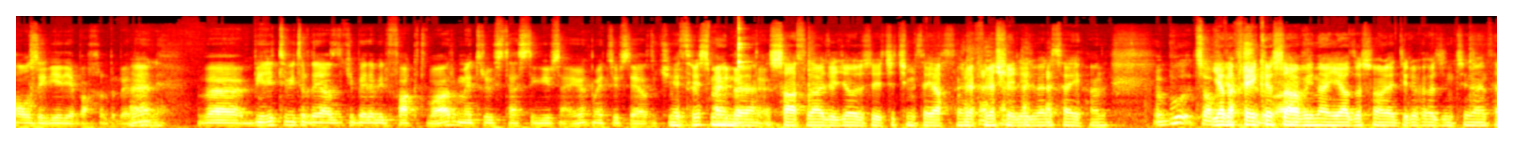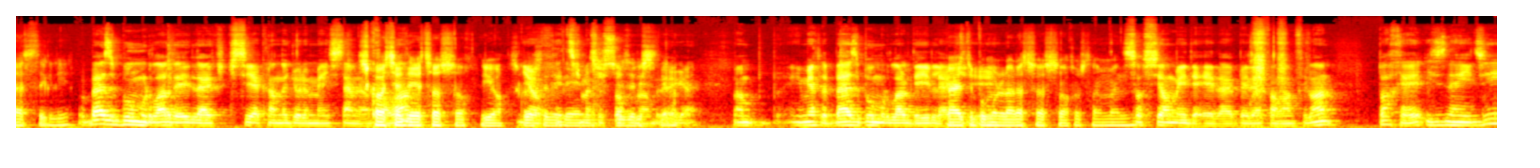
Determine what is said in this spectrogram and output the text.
pause eləyə-eləyə baxırdı belə. Bəli. Və biri Twitterda yazdı ki, belə bir fakt var. Metrius təsdiqləyirsən yox? Metrius da yazdı ki, Metris məndə əlbəttə. saatlarca gözləyir ki, kimsə yazsın, refresh eləyir və səhifəni. Və bu çox Ya da fake hesabı ilə yazır, sonra girib özünkü ilə təsdiqləyir. Bəzi boomerlar deyirlər ki, kiçik ekranda görünmək istəmirəm Scorsese çox soxdur. Yox, Scorsese heç kimə bu dəqiqə. Mən ümumiyyətlə bəzi boomerlar deyirlər Bəzi ki, bumurlara söz soxursan mən. sosial media elə belə falan filan. Bax, e, izləyici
